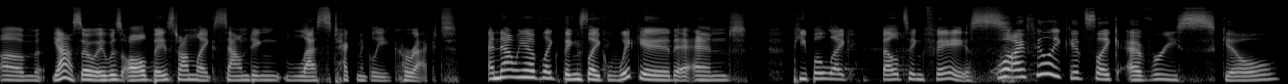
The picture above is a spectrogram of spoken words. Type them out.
um, yeah, so it was all based on like sounding less technically correct. And now we have like things like Wicked and people like belting face. Well, I feel like it's like every skill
